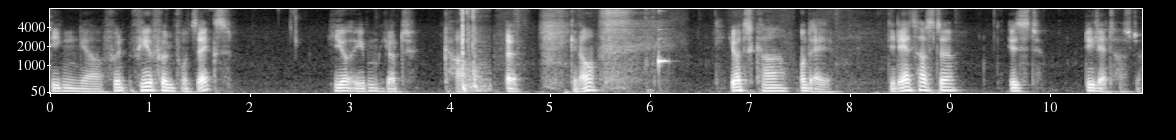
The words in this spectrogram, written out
liegen ja 4, 5 und 6. Hier eben J, K, äh, genau. J, K und L. Die Leertaste ist die Leertaste.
